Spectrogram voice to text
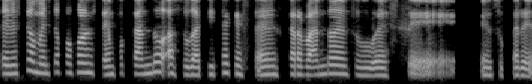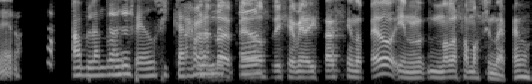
En este momento Fofo nos está enfocando a su gatita que está escarbando en su, este, en su perinero. hablando de pedos y caca. Hablando de de pedos. pedos, dije, mira, ahí está haciendo pedo y no, no lo estamos haciendo de pedo.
